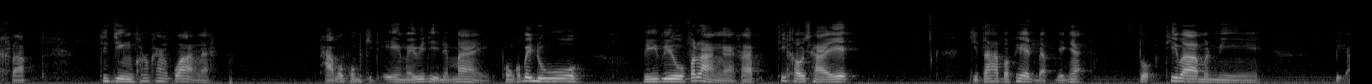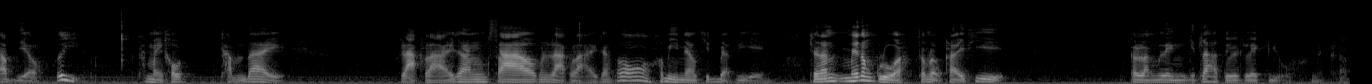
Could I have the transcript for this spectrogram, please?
นะครับ จริงๆ ค่อนข้างกว้างนะ ถามว่าผมคิดเองไหมวิธีนี่ยไม่ ผมก็ไปดูรีวิวฝรั่งอะครับ ที่เขาใช้กีตาร์ประเภทแบบอย่างเงี้ย ตัวที่ว่ามันมีปิกอัพเดียว เฮ้ยทำไมเขาทำได้หลากหลายจังซาวมันหลากหลายจังอ๋อเขามีแนวคิดแบบนี้เอง ฉะนั้นไม่ต้องกลัวสำหรับใครที่กำลังเล็งกีตาร์ตัวเล็กๆอยู่นะครับ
